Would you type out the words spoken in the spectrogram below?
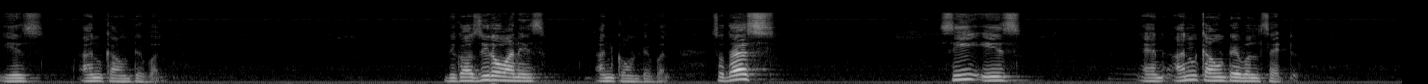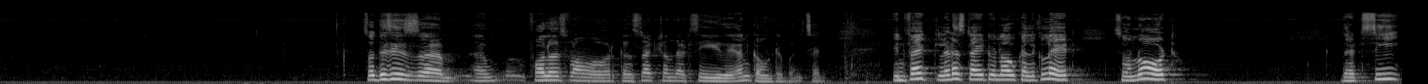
is uncountable because 0 1 is uncountable. So, thus C is an uncountable set. So, this is uh, uh, follows from our construction that C is a uncountable set. In fact, let us try to now calculate. So, note that C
